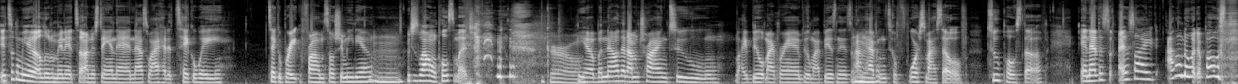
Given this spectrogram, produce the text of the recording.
it took me a little minute to understand that, and that's why I had to take away, take a break from social media, mm-hmm. which is why I don't post much. Girl. yeah, but now that I'm trying to like build my brand, build my business, I'm mm-hmm. having to force myself to post stuff, and at this, it's like I don't know what to post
